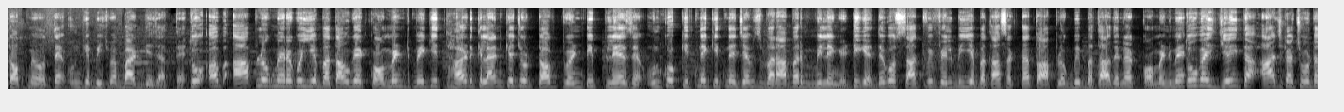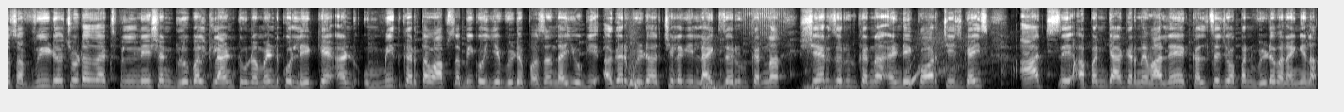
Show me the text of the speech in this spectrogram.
टॉप में होते हैं, उनके बीच में बांट दिए जाते हैं। तो अब आप लोग मेरे को ये बताओगे कॉमेंट में कि थर्ड क्लैन के जो टॉप ट्वेंटी प्लेयर्स हैं, उनको कितने कितने जेम्स बराबर मिलेंगे? ठीक है, देखो सातवीं फेल भी ये बता सकता है तो आप लोग भी बता देना कॉमेंट में। तो गाइज़ यही था आज का छोटा सा वीडियो छोटा सा एक्सप्लेनेशन ग्लोबल क्लैन टूर्नामेंट को लेके एंड उम्मीद करता हूँ आप सभी को ये वीडियो पसंद आई होगी। अगर वीडियो अच्छी लगी लाइक ज़रूर करना शेयर ज़रूर करना एंड एक और चीज़ गाइस आज से अपन क्या करने वाले हैं? कल से जो अपन वीडियो बनाएँगे ना,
